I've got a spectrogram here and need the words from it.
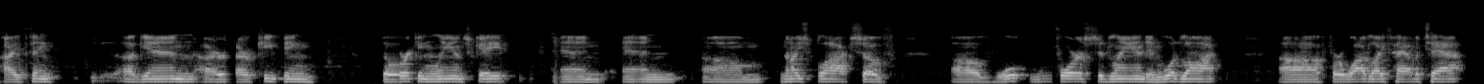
I think, again, are, are keeping the working landscape and, and um, nice blocks of, of forested land and woodlot uh, for wildlife habitat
